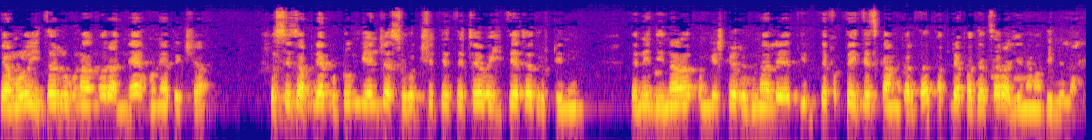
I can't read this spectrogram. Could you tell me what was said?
त्यामुळे इतर रुग्णांवर अन्याय होण्यापेक्षा तसेच आपल्या कुटुंबियांच्या सुरक्षिततेच्या व हिताच्या दृष्टीने त्यांनी दीनानाथ मंगेशकर रुग्णालयातील ते फक्त इथेच काम करतात आपल्या पदाचा राजीनामा दिलेला आहे.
